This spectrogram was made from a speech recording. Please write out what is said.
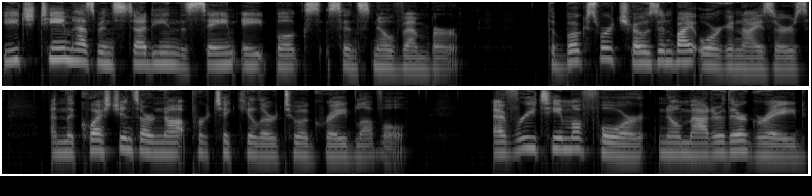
Each team has been studying the same eight books since November. The books were chosen by organizers, and the questions are not particular to a grade level. Every team of four, no matter their grade,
